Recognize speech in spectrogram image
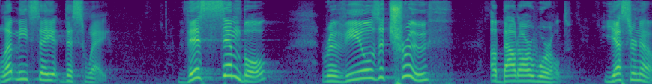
Let me say it this way this symbol reveals a truth about our world. Yes or no?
